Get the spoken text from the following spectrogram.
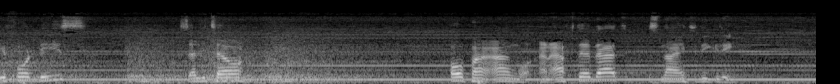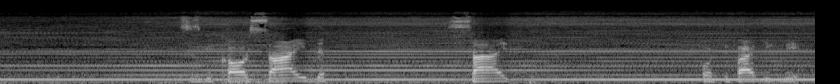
Before this it's a little open angle. And after that it's 90 degree. This is because side side 45 degree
